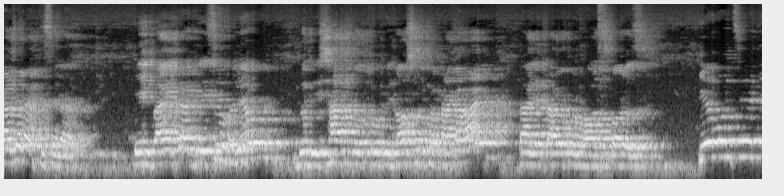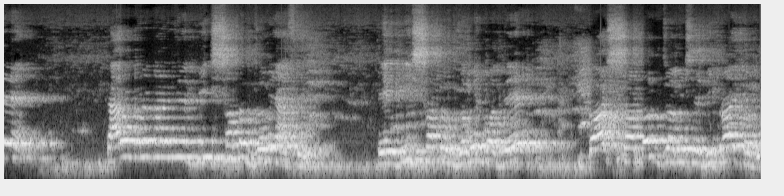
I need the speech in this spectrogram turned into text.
কাজে লাগতেছে না। এই বাড়িটা বেশি হলেও যদি সাত লক্ষ কি দশ লক্ষ টাকা হয়, তাহলে তার উপর হজ খরচ কেউ বলছে যে, কারও মনে করেন যে বিশ শতক জমি আছে। এই বিশ শতক জমির মধ্যে দশ শতক জমি সে বিক্রয় করল।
